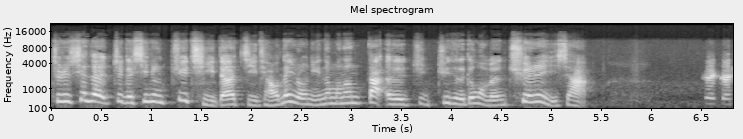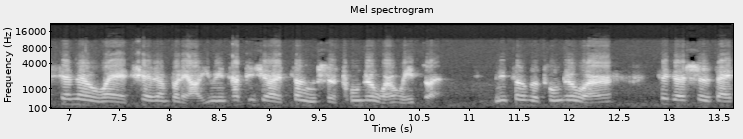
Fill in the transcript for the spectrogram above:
就是现在这个新政具体的几条内容，您能不能大呃具具体的跟我们确认一下？这个现在我也确认不了，因为他必须要正式通知文为准。因为正式通知文，这个是在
